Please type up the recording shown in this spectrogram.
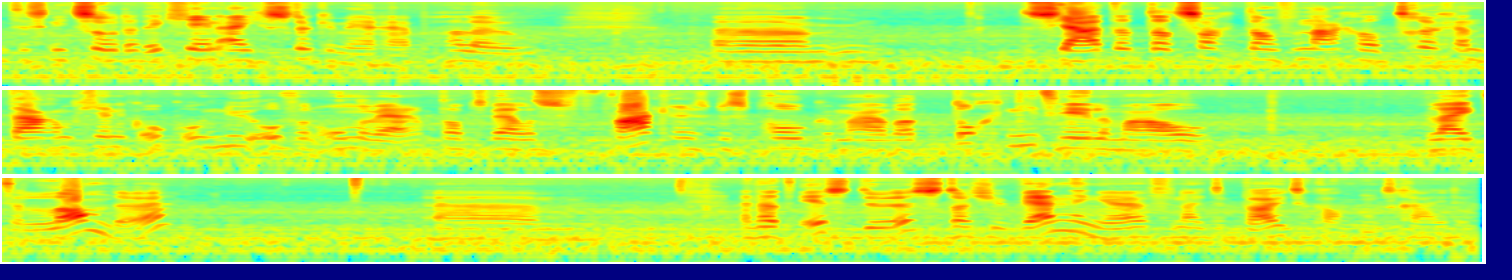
Het is niet zo dat ik geen eigen stukken meer heb. Hallo. Um, dus ja, dat, dat zag ik dan vandaag al terug. En daarom begin ik ook nu over een onderwerp dat wel eens vaker is besproken, maar wat toch niet helemaal blijkt te landen. Um, en dat is dus dat je wendingen vanuit de buitenkant moet rijden.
